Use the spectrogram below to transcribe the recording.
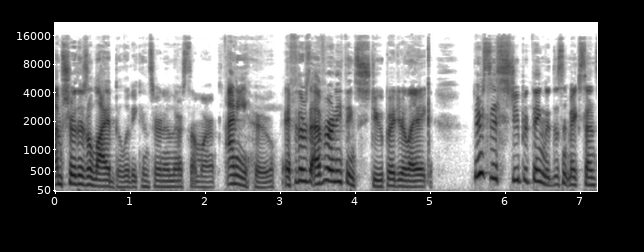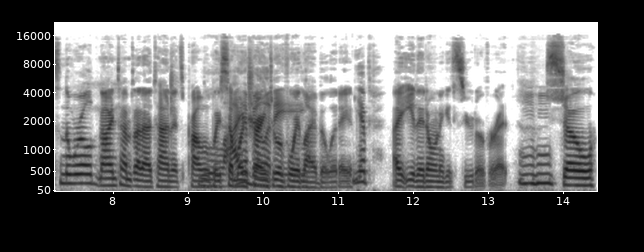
I'm sure there's a liability concern in there somewhere. Anywho, if there's ever anything stupid, you're like. There's this stupid thing that doesn't make sense in the world. Nine times out of ten, it's probably someone trying to avoid liability, yep. i.e., they don't want to get sued over it. Mm-hmm. So,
